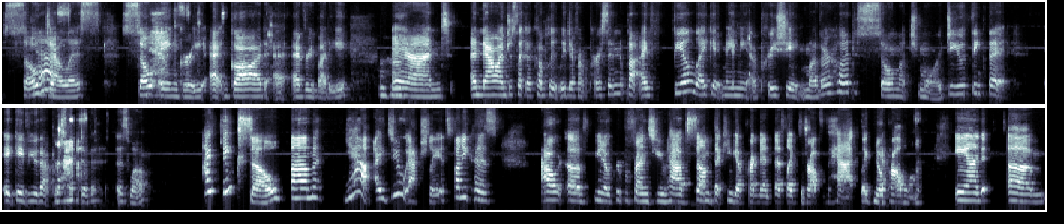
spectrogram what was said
so yes. jealous, so yes. angry at God, at everybody. Mm-hmm. And and now I'm just like a completely different person, but I feel like it made me appreciate motherhood so much more. Do you think that it gave you that perspective as well? I think so. Um yeah, I do actually. It's funny cuz out of you know group of friends you have some that can get pregnant at like the drop of a hat like no yeah. problem and um,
